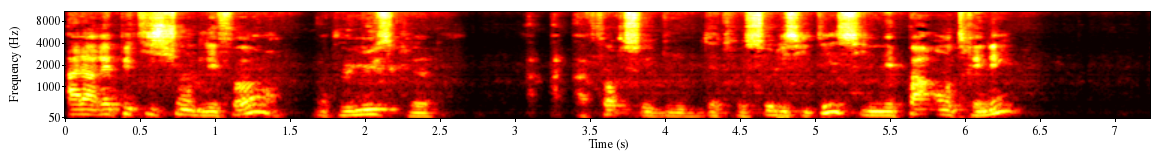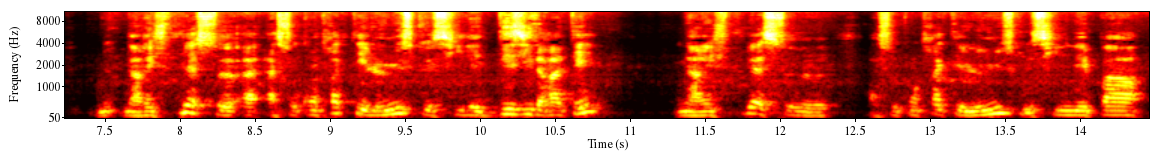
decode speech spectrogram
à la répétition de l'effort. Donc le muscle à force d'être sollicité, s'il n'est pas entraîné, n'arrive plus à se, contracter. Le muscle, s'il est déshydraté, n'arrive plus à se, à se contracter. Le muscle, s'il n'est pas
